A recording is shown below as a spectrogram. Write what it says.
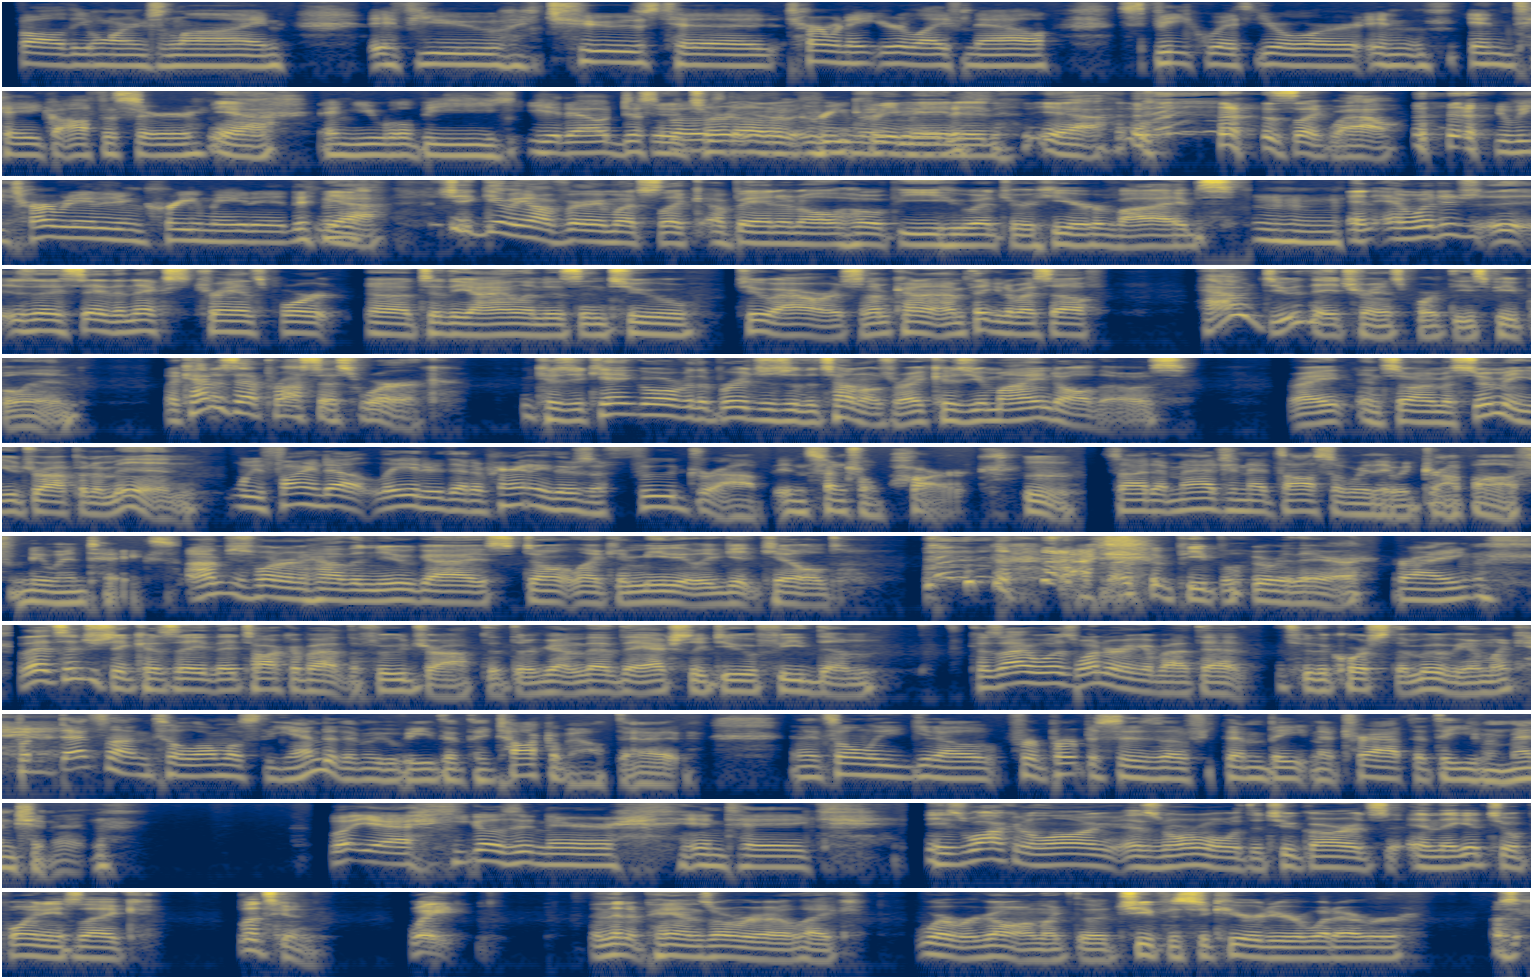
follow the orange line. If you choose to terminate your life now, speak with your in, intake officer Yeah. and you will be, you know, disposed Tur- of and uh, cremated. Yeah. it's like, wow. You'll be terminated and cremated. yeah. She's giving off very much like abandon all hope ye who enter here vibes. hmm And and what did as they say the next transport uh, to the island is in two two hours, and I'm kind of I'm thinking to myself, how do they transport these people in? Like, how does that process work? Because you can't go over the bridges or the tunnels, right? Because you mined all those, right? And so I'm assuming you're dropping them in. We find out later that apparently there's a food drop in Central Park. Hmm. So I'd imagine that's also where they would drop off new intakes. I'm just wondering how the new guys don't like immediately get killed. the people who are there. Right? That's interesting because they, they talk about the food drop that they're gonna that they actually do feed them. Because I was wondering about that through the course of the movie. I'm like, But that's not until almost the end of the movie that they talk about that. And it's only, you know, for purposes of them baiting a trap that they even mention it. But yeah, he goes in there, intake. he's walking along as normal with the two guards, and they get to a point. He's like, "Plissken, wait!" And then it pans over to like where we're going, like the chief of security or whatever.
